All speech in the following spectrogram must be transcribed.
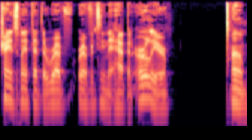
transplant that they're referencing that happened earlier. Um,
